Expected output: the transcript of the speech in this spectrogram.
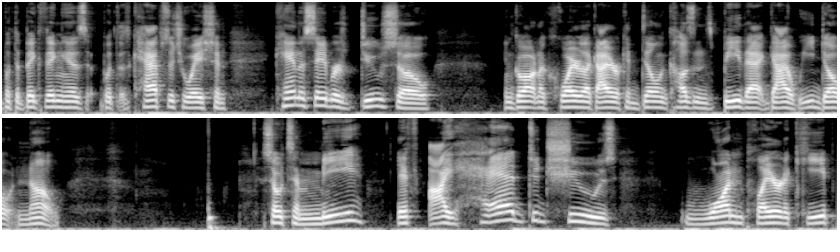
But the big thing is with the cap situation, can the Sabres do so and go out and acquire like or can Dylan Cozens, be that guy? We don't know. So to me, if I had to choose one player to keep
